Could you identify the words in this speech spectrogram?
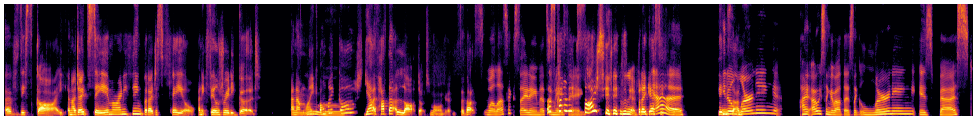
of this guy and I don't see him or anything, but I just feel and it feels really good. And I'm like, Ooh. oh my gosh. Yeah, I've had that a lot, Dr. Morgan. So that's well, that's exciting. That's, that's amazing. Kind of exciting, isn't it? But I guess yeah. You know, learning I always think about this like learning is best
